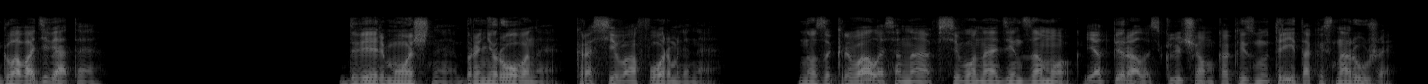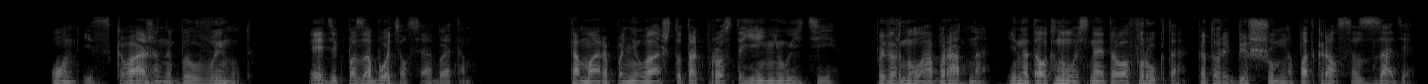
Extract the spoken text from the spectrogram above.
Глава 9. Дверь мощная, бронированная, красиво оформленная. Но закрывалась она всего на один замок и отпиралась ключом как изнутри, так и снаружи. Он из скважины был вынут. Эдик позаботился об этом. Тамара поняла, что так просто ей не уйти. Повернула обратно и натолкнулась на этого фрукта, который бесшумно подкрался сзади.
